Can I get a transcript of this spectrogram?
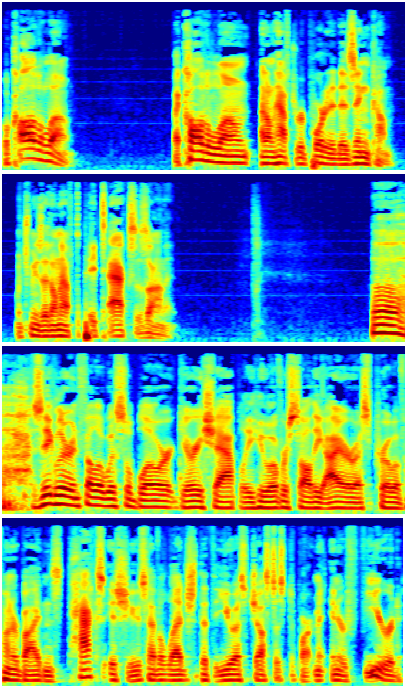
We'll call it a loan. If I call it a loan, I don't have to report it as income, which means I don't have to pay taxes on it. Uh, Ziegler and fellow whistleblower Gary Shapley, who oversaw the IRS probe of Hunter Biden's tax issues, have alleged that the U.S. Justice Department interfered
